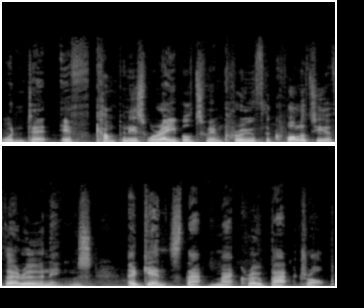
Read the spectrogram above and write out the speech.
wouldn't it, if companies were able to improve the quality of their earnings against that macro backdrop?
